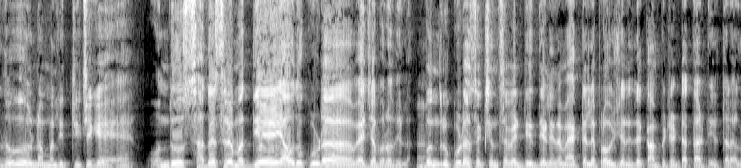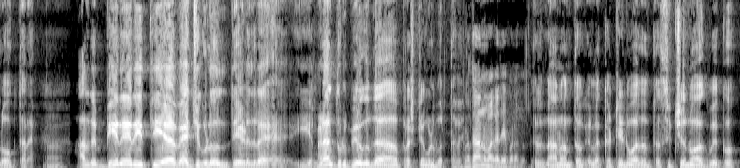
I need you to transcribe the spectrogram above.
ಅದು ನಮ್ಮಲ್ಲಿ ಇತ್ತೀಚೆಗೆ ಒಂದು ಸದಸ್ಯರ ಮಧ್ಯೆ ಯಾವುದು ಕೂಡ ವ್ಯಾಜ್ಯ ಬರೋದಿಲ್ಲ. ಬಂದರೂ ಕೂಡ ಸೆಕ್ಷನ್ ಸೆವೆಂಟಿ ಅಂತ ಹೇಳಿ ನಮ್ಮ ಆಕ್ಟ್ ಅಲ್ಲೇ ಪ್ರೊವಿಷನ್ ಇದೆ. ಕಾಂಪಿಟೆಂಟ್ ಅಥಾರಿಟಿ ಇರ್ತಾರೆ ಅಲ್ಲಿ ಹೋಗ್ತಾರೆ. ಆದ್ರೆ ಬೇರೆ ರೀತಿಯ ವ್ಯಾಜ್ಯಗಳು ಅಂತ ಹೇಳಿದ್ರೆ ಈ ಹಣ ದುರುಪಯೋಗದ ಪ್ರಶ್ನೆಗಳು ಬರ್ತವೆ. ಪ್ರಧಾನವಾಗದೇ ಬರೋದು. ನಾನು ಅಂತವಕ್ಕೆಲ್ಲ ಕಠಿಣವಾದಂತ ಶಿಕ್ಷೆನೂ ಆಗ್ಬೇಕು.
